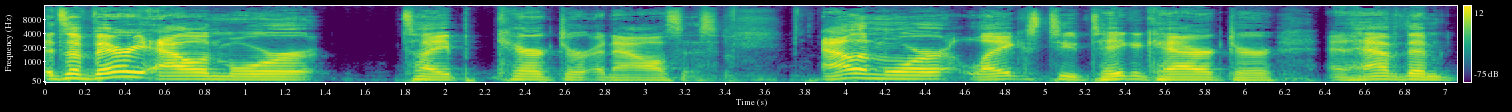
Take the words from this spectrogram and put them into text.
it's a very Alan Moore type character analysis. Alan Moore likes to take a character and have them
